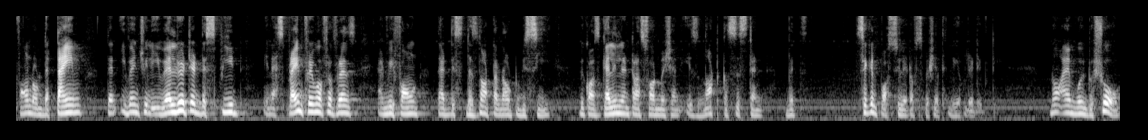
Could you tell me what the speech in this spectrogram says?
found out the time, then eventually evaluated the speed in S prime frame of reference and we found that this does not turn out to be C, because Galilean transformation is not consistent with second postulate of special theory of relativity. Now, I am going to show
